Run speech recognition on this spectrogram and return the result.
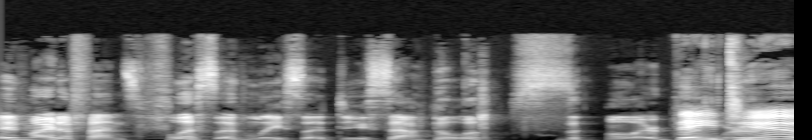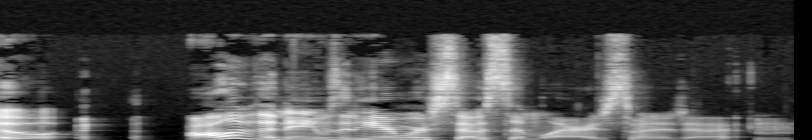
In my defense, Fliss and Lisa do sound a little similar. they do. All of the names in here were so similar. I just wanted to mm.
